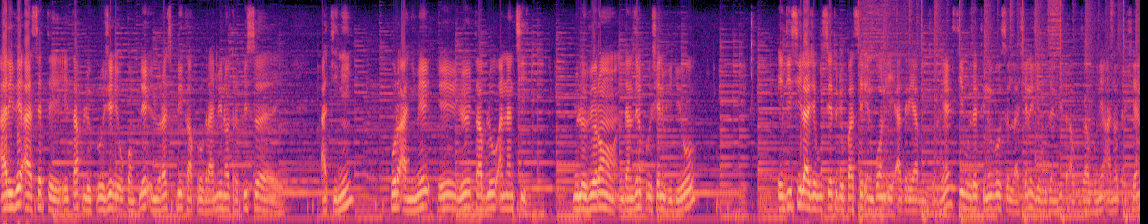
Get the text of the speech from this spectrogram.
Arrivé à cette étape, le projet est au complet. Il ne reste plus qu'à programmer notre puce Atini pour animer le tableau en entier. Nous le verrons dans une prochaine vidéo. Et d'ici là, je vous souhaite de passer une bonne et agréable journée. Si vous êtes nouveau sur la chaîne, je vous invite à vous abonner à notre chaîne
